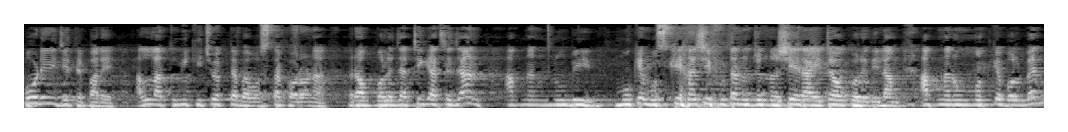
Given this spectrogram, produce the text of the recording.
পড়েই যেতে পারে। আল্লাহ, তুমি কিছু একটা ব্যবস্থা করো না। রব বলে, যা, ঠিক আছে, যান। আপনার নবীর মুখে মুসকি হাসি ফুটানোর জন্য সে রায়টাও করে দিলাম। আপনার উম্মতকে বলবেন,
